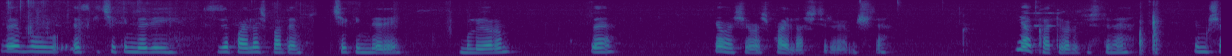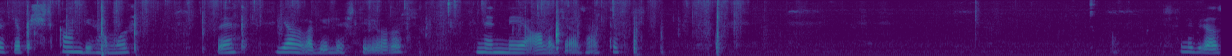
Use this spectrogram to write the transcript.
Ve bu eski çekimleri size paylaşmadığım çekimleri buluyorum. Ve yavaş yavaş paylaştırıyorum işte. Yağ katıyoruz üstüne. Yumuşak yapışkan bir hamur ve yağla birleştiriyoruz dinlenmeye alacağız artık. Üstüne biraz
